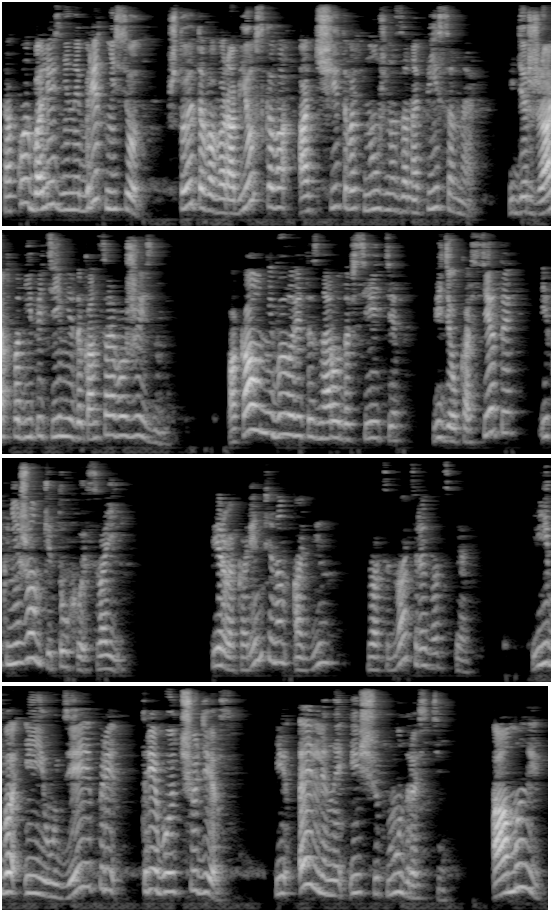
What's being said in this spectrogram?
Такой болезненный бред несет, что этого Воробьевского отчитывать нужно за написанное и держать под епитимией до конца его жизни, пока он не выловит из народа все эти видеокассеты и книжонки тухлые свои. 1 Коринфянам 1, 22-25. Ибо и иудеи при... требуют чудес, и эллины ищут мудрости, а мы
